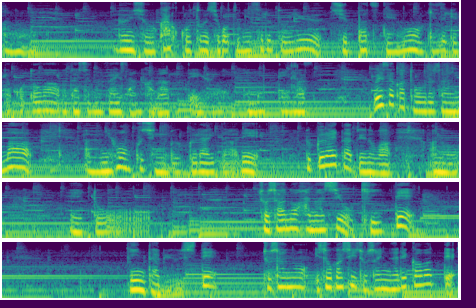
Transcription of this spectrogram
あの文章を書くことを仕事にするという出発点を築けたことは私の財産かなっていうふうに思っています。上坂徹さんはあの日本屈指のブックライターでブックライターというのはあの、えーと、著者の話を聞いてインタビューして著者の忙しい著者になり代わって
